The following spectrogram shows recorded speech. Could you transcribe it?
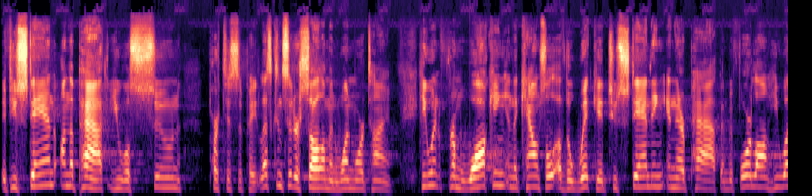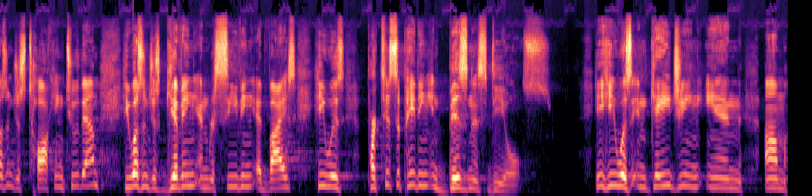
If you stand on the path, you will soon participate. Let's consider Solomon one more time. He went from walking in the counsel of the wicked to standing in their path. And before long, he wasn't just talking to them, he wasn't just giving and receiving advice, he was participating in business deals. He, he was engaging in um,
